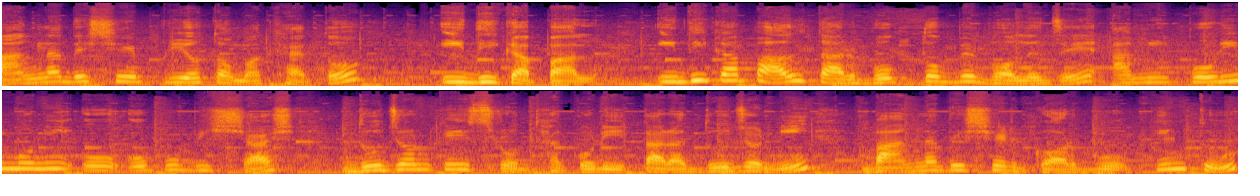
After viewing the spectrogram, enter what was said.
বাংলাদেশে প্রিয়তমা খ্যাত ইধিকা পাল। ইধিকা পাল তার বক্তব্যে বলে যে, আমি পরিমণি ও অপু বিশ্বাস দুজনকেই শ্রদ্ধা করি। তারা দুজনই বাংলাদেশের গর্ব। কিন্তু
